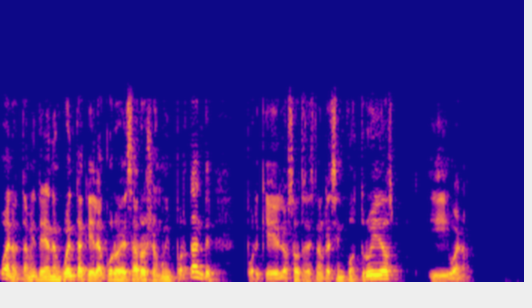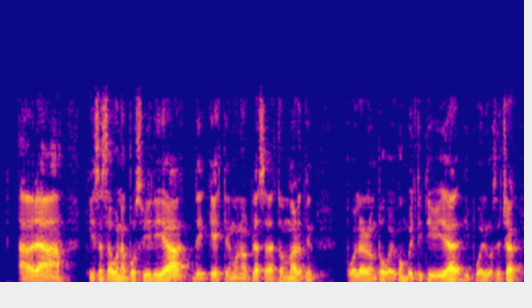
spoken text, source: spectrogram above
Bueno, también teniendo en cuenta que la curva de desarrollo es muy importante porque los autos están recién construidos y bueno, habrá quizás alguna posibilidad de que este monoplaza de Aston Martin pueda lograr un poco de competitividad y poder cosechar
